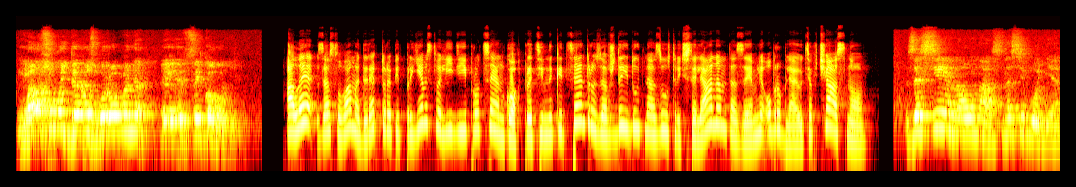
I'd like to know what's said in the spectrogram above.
Масово йде розворовування е, цієї колонії. Але за словами директора підприємства Лідії Проценко, працівники центру завжди йдуть на зустріч селянам та землі обробляються вчасно. Засеяно у нас на сегодня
